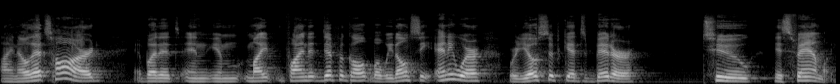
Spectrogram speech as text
I know that's hard, but it, and you might find it difficult, but we don't see anywhere where Joseph gets bitter to his family.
